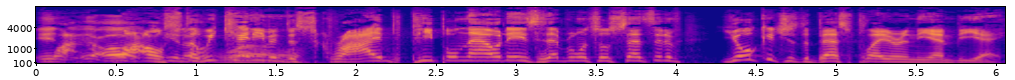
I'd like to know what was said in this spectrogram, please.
in- Wow, all- wow, you know. we can't even describe people nowadays. Is everyone so sensitive? Jokic is the best player in the NBA.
